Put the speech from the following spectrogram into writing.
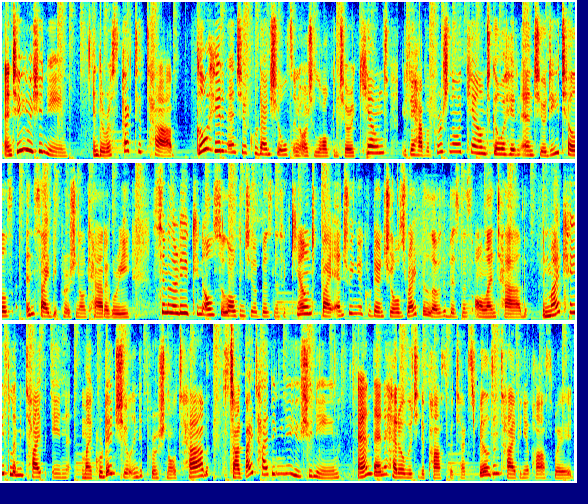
Enter your username in the respective tab Go ahead and enter your credentials in order to log into your account. If you have a personal account, go ahead and enter your details inside the personal category. Similarly, you can also log into your business account by entering your credentials right below the business online tab. In my case, let me type in my credential in the personal tab. Start by typing in your username and then head over to the password text field and type in your password.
